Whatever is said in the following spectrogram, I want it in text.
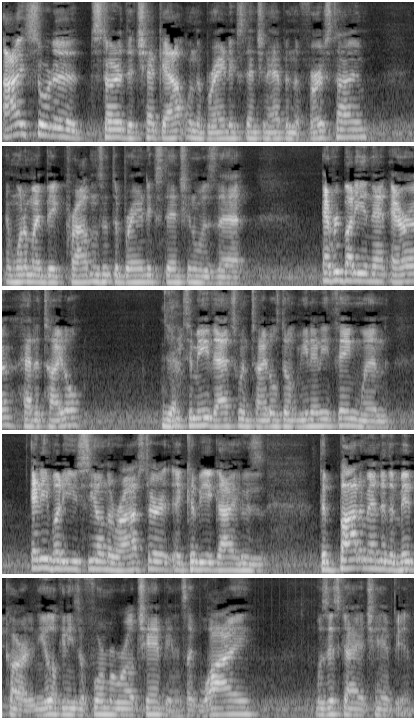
I sort of started to check out when the brand extension happened the first time, and one of my big problems with the brand extension was that everybody in that era had a title. Yeah. And to me, that's when titles don't mean anything. When anybody you see on the roster, it could be a guy who's the bottom end of the mid card, and you look and he's a former world champion. It's like, why was this guy a champion?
